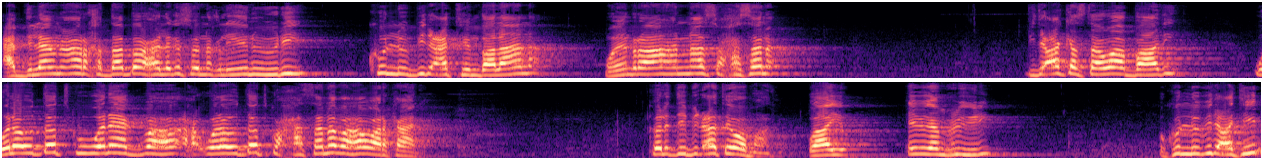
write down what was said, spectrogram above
Cabdillahi bn cumar khadaab ba waxaa laga soo naqliyey inuu yihi kulu bidcatin dalaala wain ra'aaha annaasu xasana bidco kastaa waa baadi walow dadku wanaagba walow dadku xasanaba ha u arkaan kole dee bidcatay waa baadi waayo nebiga muxuu yihi kulu bidcatin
